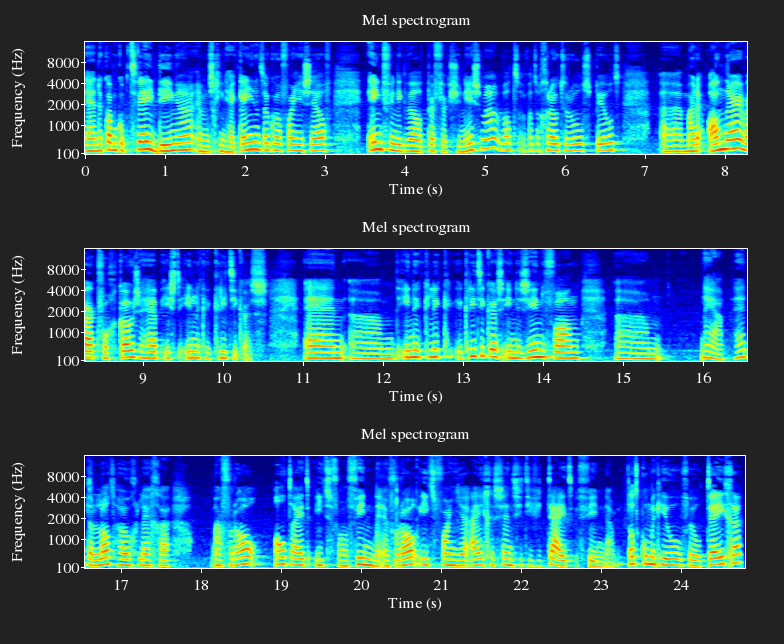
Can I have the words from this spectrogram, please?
En dan kwam ik op twee dingen, en misschien herken je het ook wel van jezelf. Eén vind ik wel het perfectionisme, wat, wat een grote rol speelt. Uh, maar de ander, waar ik voor gekozen heb, is de innerlijke criticus. En um, de innerlijke criticus in de zin van um, nou ja, de lat hoog leggen maar vooral altijd iets van vinden. En vooral iets van je eigen sensitiviteit vinden. Dat kom ik heel veel tegen.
